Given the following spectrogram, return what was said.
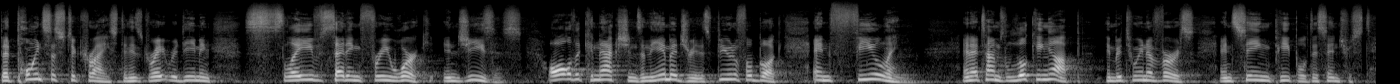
that points us to Christ and his great redeeming, slave setting free work in Jesus all the connections and the imagery, this beautiful book, and feeling, and at times looking up in between a verse and seeing people disinterested.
